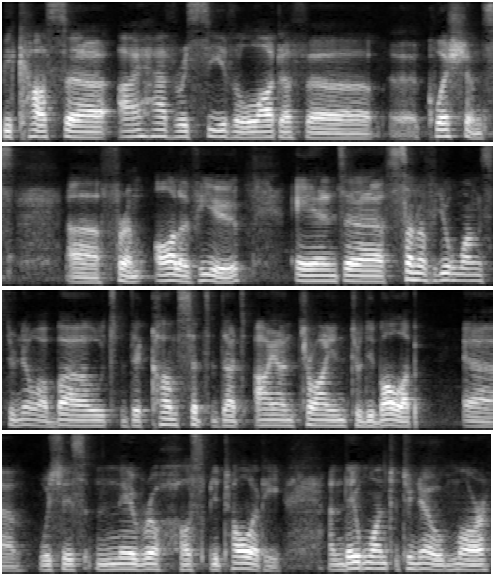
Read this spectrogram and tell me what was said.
because uh, I have received a lot of uh, uh, questions uh, from all of you, and uh, some of you wants to know about the concept that I am trying to develop, which is neuro hospitality, and they want to know more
